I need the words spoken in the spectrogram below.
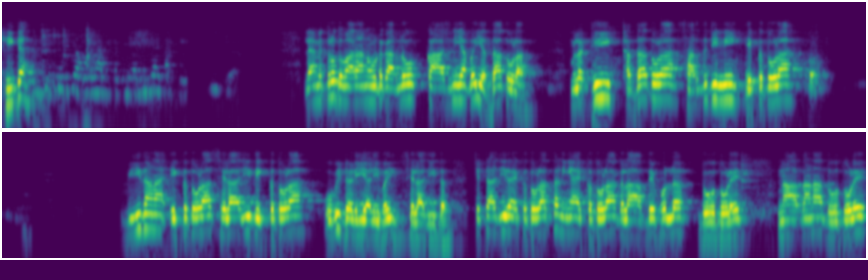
ਠੀਕ ਹੈ? ਲੈ ਮਿੱਤਰੋ, ਦੁਬਾਰਾ ਨੋਟ ਕਰ ਲਓ, ਕਾਸ਼ਨੀ ਆ ਬਈ ਅੱਧਾ ਤੋਲਾ। ਮਲੱਠੀ, ਅੱਧਾ ਤੋਲਾ, ਸਰਦ ਚੀਨੀ 1 ਤੋਲਾ। 20 ਦਾਣਾ 1 ਤੋਲਾ, ਸਿਲਾਜੀਤ 1 ਤੋਲਾ। ਉਹ ਵੀ ਡਲੀ ਵਾਲੀ ਬਈ, ਸਿਲਾਜੀਤ। ਚਿੱਟਾ ਜੀਰਾ 1 ਤੋਲਾ, ਧਨੀਆ 1 ਤੋਲਾ, ਗੁਲਾਬ ਦੇ ਫੁੱਲ 2 ਤੋਲੇ। ਨਾਰਦਾਣਾ 2 ਤੋਲੇ,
